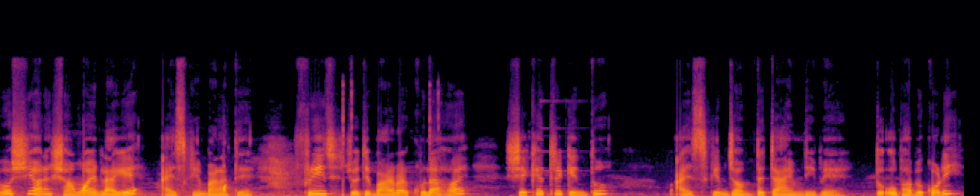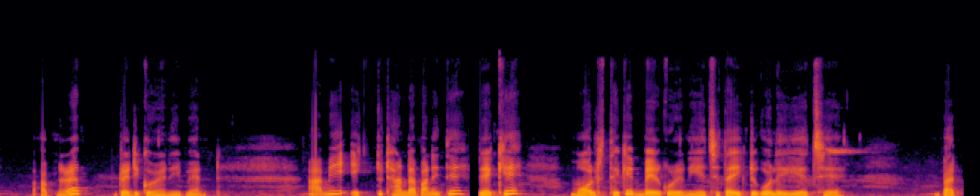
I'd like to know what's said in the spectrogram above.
অবশ্যই অনেক সময় লাগে আইসক্রিম বানাতে। ফ্রিজ যদি বারবার খোলা হয়, সেক্ষেত্রে কিন্তু আইসক্রিম জমতে টাইম নেবে। তো ওভাবে করেই আপনারা রেডি করে নেবেন। আমি একটু ঠান্ডা পানিতে রেখে মল্ট থেকে বের করে নিয়েছি তাই একটু গলে গিয়েছে। বাট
